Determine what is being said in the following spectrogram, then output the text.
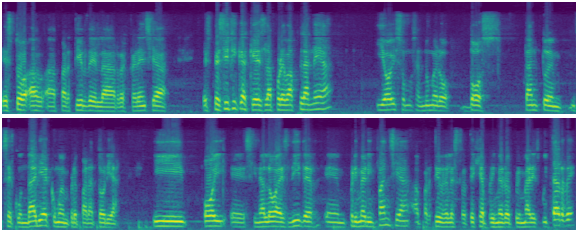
esto a, a partir de la referencia específica que es la prueba planea, y hoy somos el número 2 tanto en secundaria como en preparatoria. Y hoy eh, Sinaloa es líder en primera infancia a partir de la estrategia primero de primaria es muy tarde.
